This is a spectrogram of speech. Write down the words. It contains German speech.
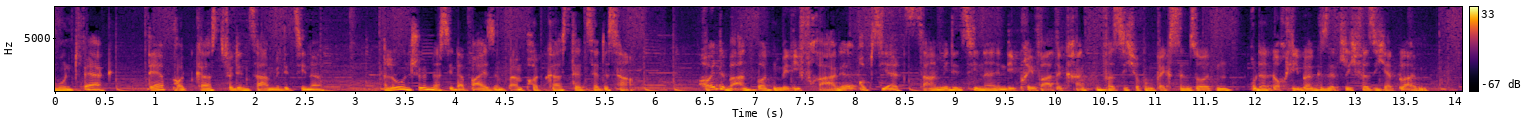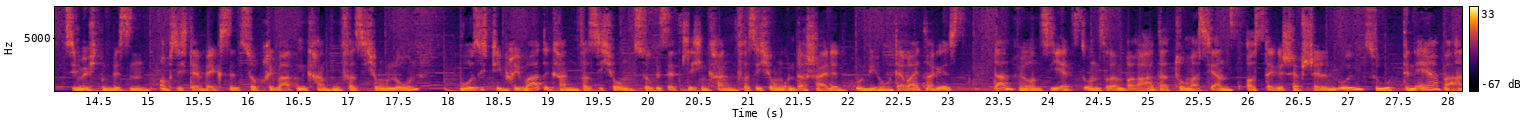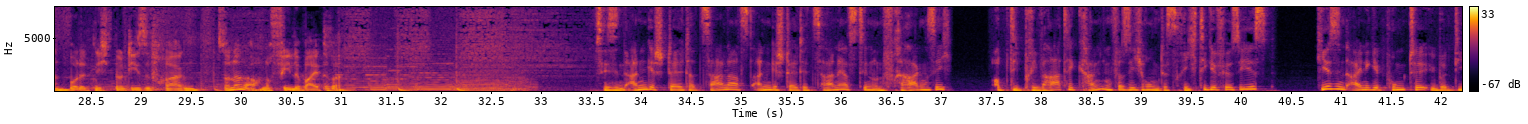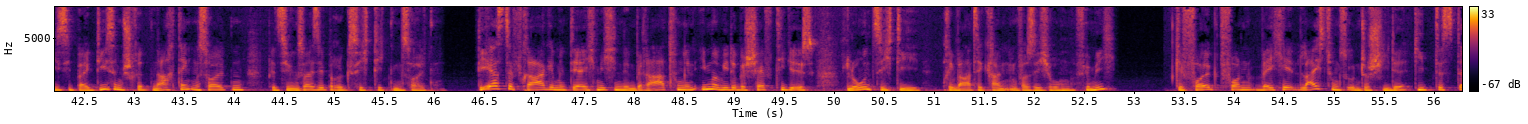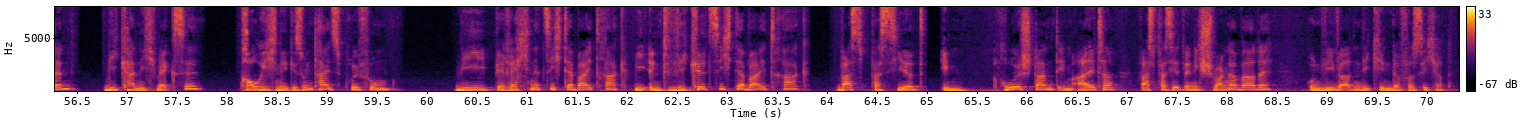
Mundwerk, der Podcast für den Zahnmediziner. Hallo und schön, dass Sie dabei sind beim Podcast der ZSH. Heute beantworten wir die Frage, ob Sie als Zahnmediziner in die private Krankenversicherung wechseln sollten oder doch lieber gesetzlich versichert bleiben. Sie möchten wissen, ob sich der Wechsel zur privaten Krankenversicherung lohnt, wo sich die private Krankenversicherung zur gesetzlichen Krankenversicherung unterscheidet und wie hoch der Beitrag ist? Dann hören Sie jetzt unserem Berater Thomas Jans aus der Geschäftsstelle in Ulm zu, denn er beantwortet nicht nur diese Fragen, sondern auch noch viele weitere. Sie sind angestellter Zahnarzt, angestellte Zahnärztin und fragen sich, ob die private Krankenversicherung das Richtige für Sie ist? Hier sind einige Punkte, über die Sie bei diesem Schritt nachdenken sollten bzw. berücksichtigen sollten. Die erste Frage, mit der ich mich in den Beratungen immer wieder beschäftige, ist, lohnt sich die private Krankenversicherung für mich? Gefolgt von, welche Leistungsunterschiede gibt es denn? Wie kann ich wechseln? Brauche ich eine Gesundheitsprüfung? Wie berechnet sich der Beitrag? Wie entwickelt sich der Beitrag? Was passiert im Ruhestand, im Alter? Was passiert, wenn ich schwanger werde? Und wie werden die Kinder versichert?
